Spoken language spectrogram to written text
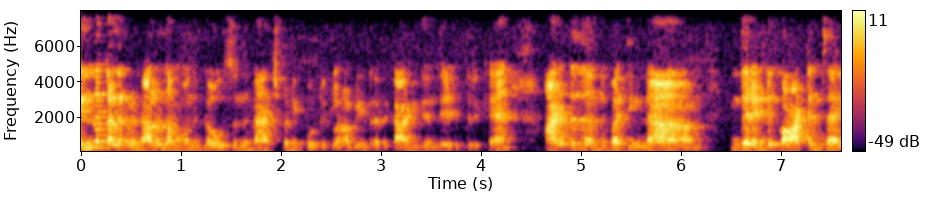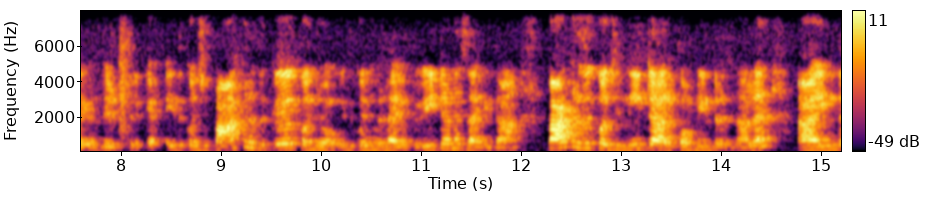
என்ன கலர் வேணாலும் நம்ம வந்து ப்ளவுஸ் வந்து மேட்ச் பண்ணி போட்டுக்கலாம் அப்படின்றதுக்காக இது வந்து எடுத்திருக்கேன். அடுத்தது வந்து பார்த்தீங்கன்னா இந்த ரெண்டு காட்டன் சாரீ வந்து எடுத்திருக்கேன். இது கொஞ்சம் பார்க்குறதுக்கு கொஞ்சம் இது கொஞ்சம் வெயிட்டான சாரீ தான். பார்க்குறதுக்கு கொஞ்சம் நீட்டாக இருக்கும் அப்படின்றதுனால இந்த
